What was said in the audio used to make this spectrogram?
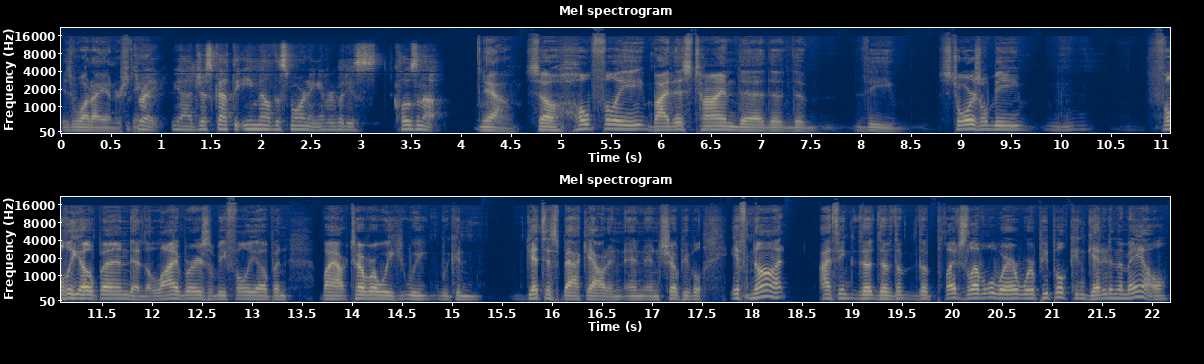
is what I That's understand. right. Yeah, I just got the email this morning. Everybody's closing up. Yeah. So hopefully by this time the the the the stores will be fully opened and the libraries will be fully open by October. We we we can get this back out and and, and show people. If not, I think the, the the the pledge level where where people can get it in the mail,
